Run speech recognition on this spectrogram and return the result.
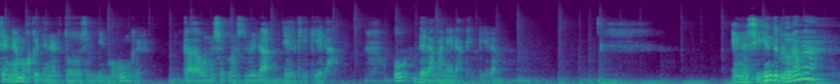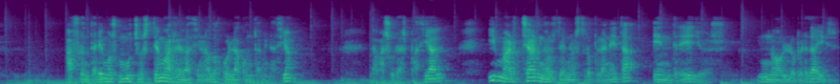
tenemos que tener todos el mismo búnker. Cada uno se construirá el que quiera o de la manera que quiera. En el siguiente programa afrontaremos muchos temas relacionados con la contaminación, la basura espacial y marcharnos de nuestro planeta entre ellos. No os lo perdáis.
